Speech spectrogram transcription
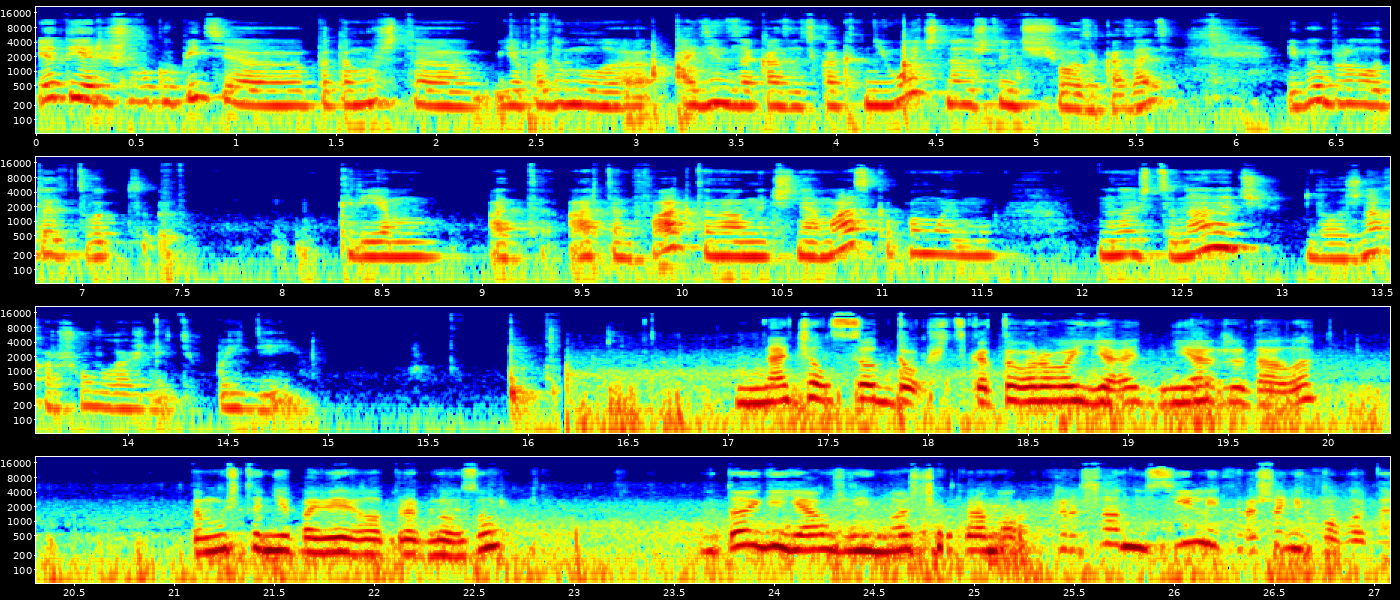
Это я решила купить, э, потому что я подумала, один заказывать как-то не очень, надо что-нибудь еще заказать. И выбрала вот этот вот крем от Art and Fact. Она ночная маска, по-моему. Наносится на ночь, должна хорошо увлажнить, по идее. Начался дождь, которого я не ожидала, потому что не поверила прогнозу. В итоге я уже немножечко промокла. Хорошо не сильно, хорошо не холодно.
